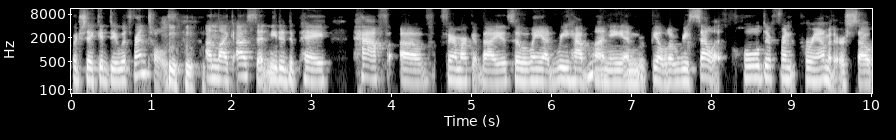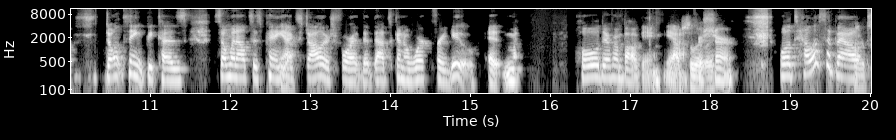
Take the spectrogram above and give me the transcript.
which they could do with rentals, unlike us that needed to pay half of fair market value. So when we had rehab money and be able to resell it, whole different parameters. So don't think because someone else is paying yeah. X dollars for it that that's going to work for you. It whole different ballgame. Yeah, Absolutely. for sure. Well, tell us about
